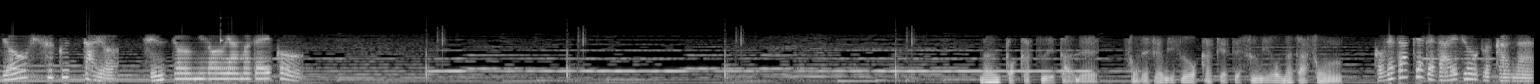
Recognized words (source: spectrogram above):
よーし救ったよ。慎重に牢屋まで行こう。なんとかついたね。それじゃ水をかけて炭を流そう。これだけで大丈夫かな。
